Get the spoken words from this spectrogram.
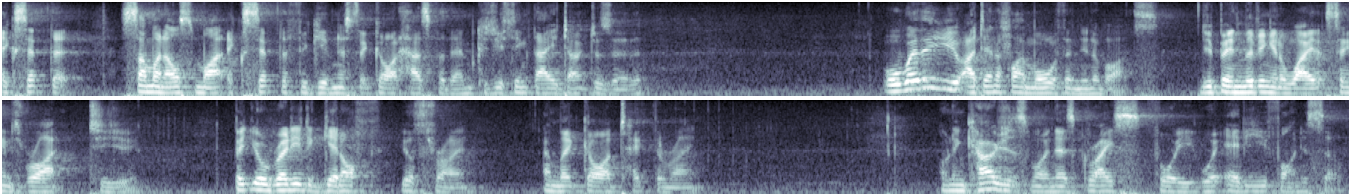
accept that someone else might accept the forgiveness that God has for them because you think they don't deserve it. Or whether you identify more with the Ninevites. You've been living in a way that seems right to you, but you're ready to get off your throne and let God take the reign. I want to encourage you this morning there's grace for you wherever you find yourself.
